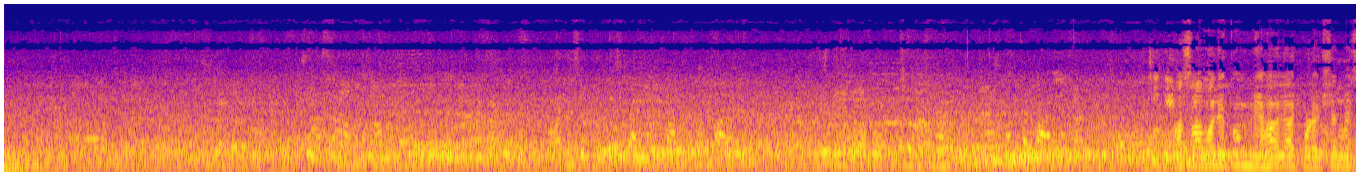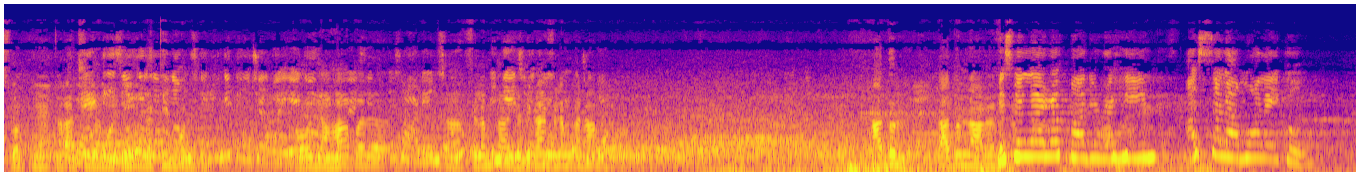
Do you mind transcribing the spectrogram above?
अस्सलाम वालेकुम नेहा इलाज प्रोडक्शन में इस वक्त मैं कराची में मौजूद हूँ लकी मॉल में। तो यहाँ पर फ़िल्म का, ये दिखाएँ फ़िल्म का नाम। दादुल दादुल नाम है। बिस्मिल्लाहिर्रहमानिर्रहीम अस्सलाम वालेकुम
